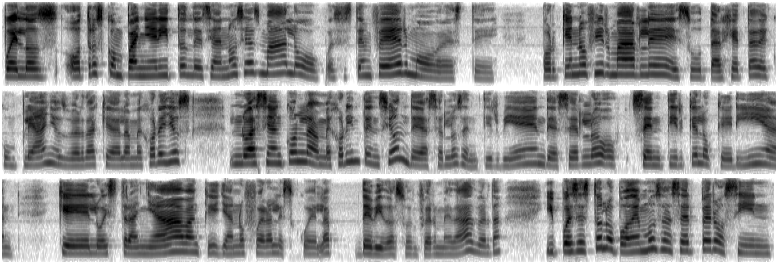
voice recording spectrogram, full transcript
pues los otros compañeritos le decían, no seas malo, pues está enfermo, este, ¿por qué no firmarle su tarjeta de cumpleaños, verdad? Que a lo mejor ellos lo hacían con la mejor intención de hacerlo sentir bien, de hacerlo sentir que lo querían, que lo extrañaban, que ya no fuera a la escuela debido a su enfermedad, ¿verdad? Y pues esto lo podemos hacer pero sin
